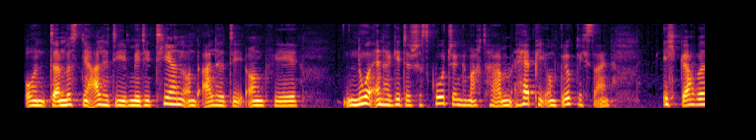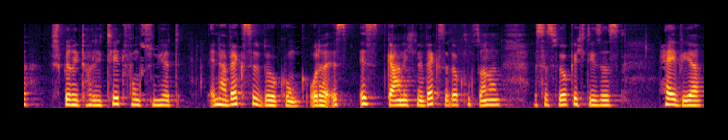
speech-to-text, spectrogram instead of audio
Und dann müssten ja alle, die meditieren und alle, die irgendwie nur energetisches Coaching gemacht haben, happy und glücklich sein. Ich glaube, Spiritualität funktioniert in einer Wechselwirkung oder ist, ist gar nicht eine Wechselwirkung, sondern es ist wirklich dieses, hey, wir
